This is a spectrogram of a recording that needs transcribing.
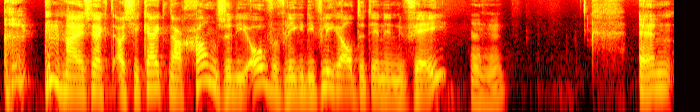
maar hij zegt, als je kijkt naar ganzen die overvliegen... die vliegen altijd in een V. Mm En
